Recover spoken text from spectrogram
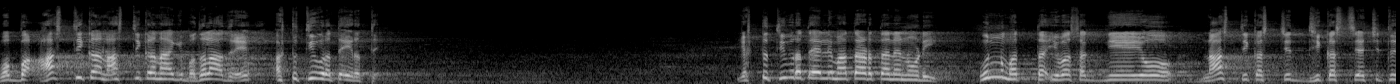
ಒಬ್ಬ ಆಸ್ತಿಕ ನಾಸ್ತಿಕನಾಗಿ ಬದಲಾದರೆ ಅಷ್ಟು ತೀವ್ರತೆ ಇರುತ್ತೆ. ಎಷ್ಟು ತೀವ್ರತೆಯಲ್ಲಿ ಮಾತಾಡ್ತಾನೆ ನೋಡಿ, ಉನ್ಮತ್ತ ಇವ ಸಜ್ಞೇಯೋ ನಾಸ್ತಿಕಶ್ಚಿದ್ಧಿಕಸ್ಯ ಚಿತ್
